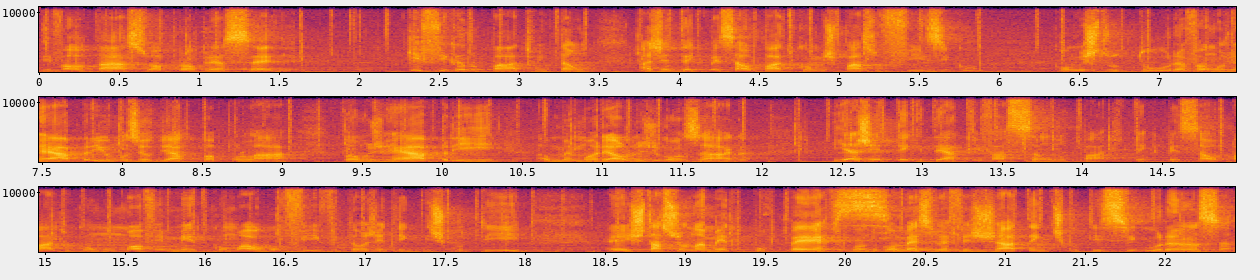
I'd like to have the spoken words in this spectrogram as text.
de voltar à sua própria sede, que fica no pátio. Então, a gente tem que pensar o pátio como espaço físico, como estrutura. Vamos reabrir o Museu de Arte Popular, vamos reabrir o Memorial Luiz Gonzaga. E a gente tem que ter ativação no pátio, tem que pensar o pátio como um movimento, como algo vivo. Então a gente tem que discutir eh, estacionamento por perto, quando o comércio vai fechar, tem que discutir segurança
